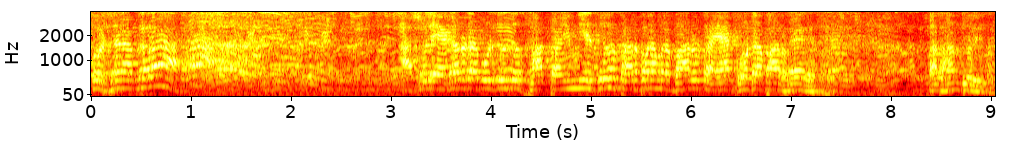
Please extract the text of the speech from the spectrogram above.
করছেন আপনারা? আসলে এগারোটা পর্যন্ত সাত টাইম নিয়েছিল তারপর আমরা বারোটা এক ঘণ্টা পার হয়ে গেছে। আলহামদুলিল্লাহ।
